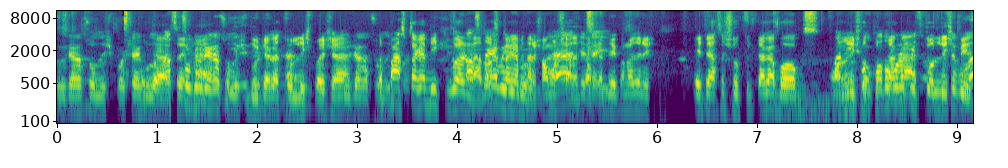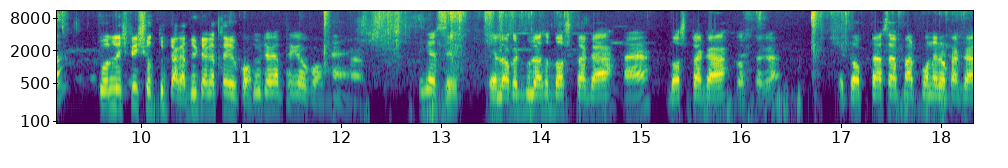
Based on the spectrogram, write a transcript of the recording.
দুই টাকা চল্লিশ পয়সা এগুলো আছে দুই হ্যাঁ, টাকা চল্লিশ দুই টাকা চল্লিশ পয়সা পাঁচ টাকা বিক্রি করেন না দশ টাকা সমস্যা নেই যে কোনো জিনিস এটা আছে সত্তর টাকা বক্স মানে সত্তর টাকা চল্লিশ পিস চল্লিশ পিস সত্তর টাকা দুই টাকা থেকে কম। দুই টাকার থেকে কম। হ্যাঁ। ঠিক আছে এই লকেটগুলো আছে দশ টাকা হ্যাঁ। দশ টাকা। দশ টাকা। এই টপটা আছে আপনার পনেরো টাকা।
